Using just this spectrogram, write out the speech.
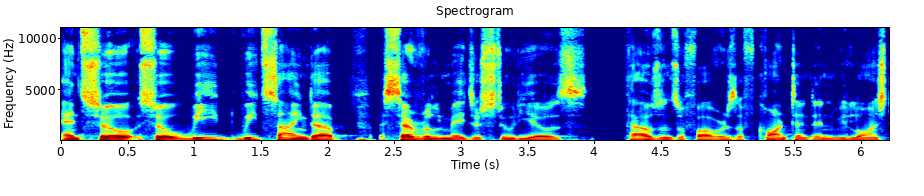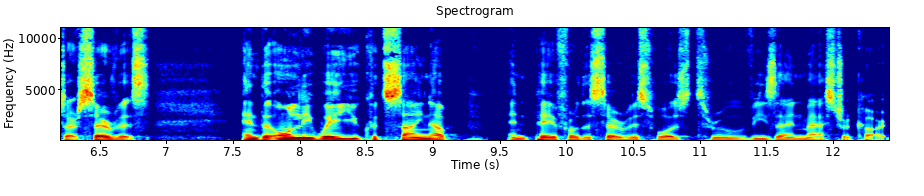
And so, so we we signed up several major studios, thousands of hours of content, and we launched our service. And the only way you could sign up and pay for the service was through Visa and Mastercard.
